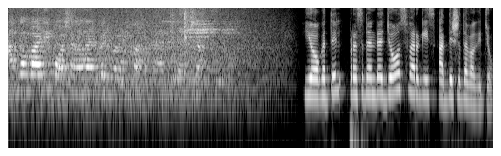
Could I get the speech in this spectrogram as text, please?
അംഗൻവാടി പോഷകാഹാര പരിപാടി പതിനാല് ലക്ഷം. യോഗത്തിൽ പ്രസിഡന്റ് ജോസ് വർഗീസ് അധ്യക്ഷത വഹിച്ചു.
